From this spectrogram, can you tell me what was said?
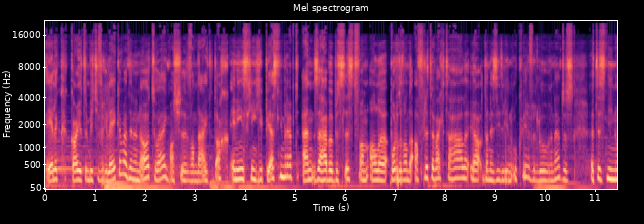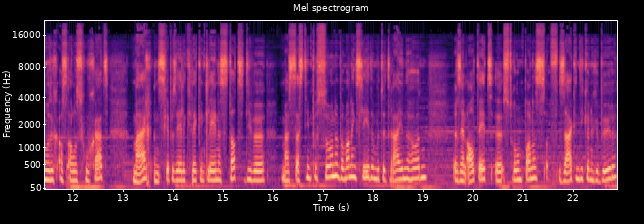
Eigenlijk kan je het een beetje vergelijken met in een auto. Hè. Als je vandaag de dag ineens geen GPS meer hebt en ze hebben beslist van alle borden van de afritten weg te halen, ja, dan is iedereen ook weer verloren. Hè. Dus het is niet nodig als alles goed gaat. Maar een schip is eigenlijk gelijk een kleine stad die we met 16 personen, bemanningsleden, moeten draaiende houden. Er zijn altijd uh, stroompannes of zaken die kunnen gebeuren,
